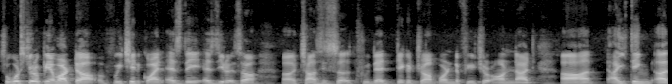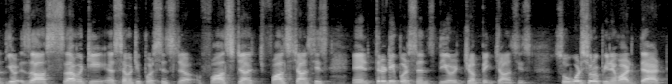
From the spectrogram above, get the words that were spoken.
so what's your opinion about uh, coin as they as there is a uh, chances uh, to that take a jump or in the future or not? Uh, i think uh, there is a 70 uh, 70 percent uh, false false chances and 30 percent there jumping chances. So what's your opinion about that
